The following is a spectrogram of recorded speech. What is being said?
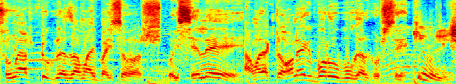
সোনার টুকরা জামাই পাইছস। ওই ছেলে আমার একটা অনেক বড় উপকার করছে। কি বলিস?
